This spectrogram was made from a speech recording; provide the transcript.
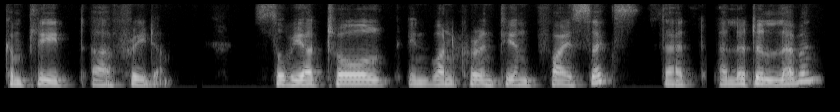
complete freedom. So we are told in 1 Corinthians 5 6 that a little leaven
